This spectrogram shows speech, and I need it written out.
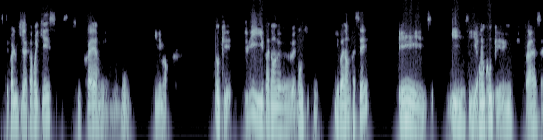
c'était pas lui qui l'a fabriqué, c'est son frère, mais bon, il est mort. Donc euh, lui, il va dans le, donc il va dans le passé et il, il rend compte qu'il y a une, voilà, sa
